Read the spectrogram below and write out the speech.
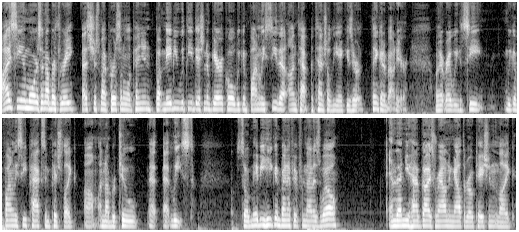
I see him more as a number three. That's just my personal opinion. But maybe with the addition of Gerrit Cole, we can finally see that untapped potential the Yankees are thinking about here. Right, right. We can see, we can finally see Paxton pitch like um, a number two at, at least. So maybe he can benefit from that as well. And then you have guys rounding out the rotation like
